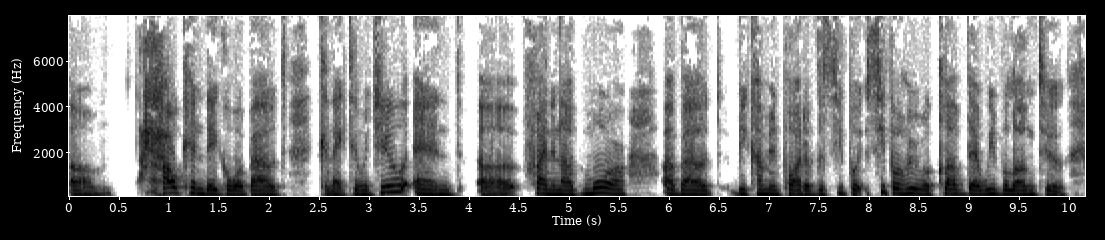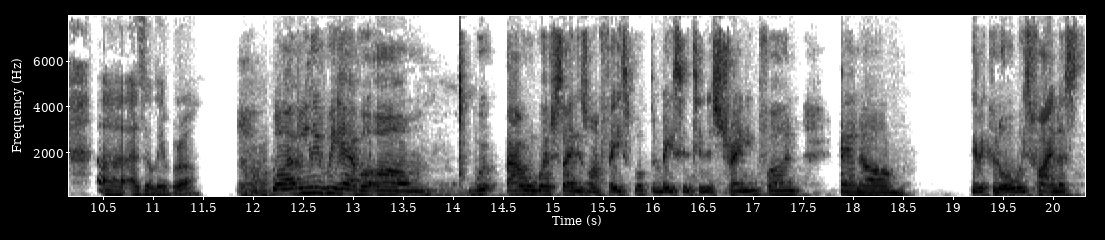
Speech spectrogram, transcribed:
um, how can they go about connecting with you and uh, finding out more about becoming part of the Super, Hero Club that we belong to uh, as a laborer? Well, I believe we have a um, our website is on Facebook, the Mason Tenders Training Fund, and um, they could always find us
